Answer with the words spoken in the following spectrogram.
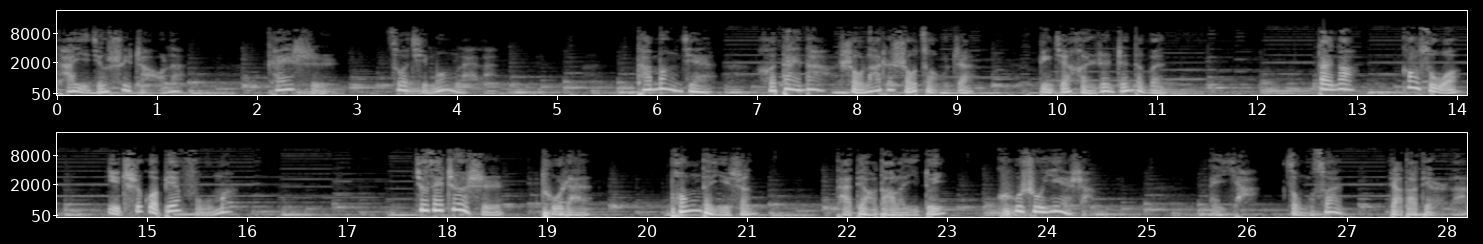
他已经睡着了，开始做起梦来了。他梦见和戴娜手拉着手走着，并且很认真的问：“戴娜，告诉我，你吃过蝙蝠吗？”就在这时，突然“砰”的一声，他掉到了一堆枯树叶上。哎呀，总算掉到底儿了。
